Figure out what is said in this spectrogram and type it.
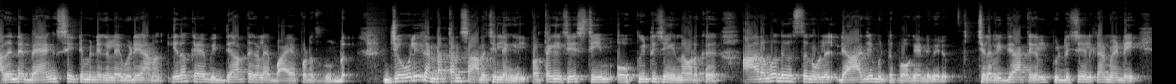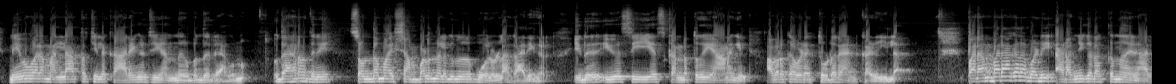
അതിന്റെ ബാങ്ക് സ്റ്റേറ്റ്മെന്റുകൾ എവിടെയാണ്? ഇതൊക്കെ വിദ്യാർത്ഥികളെ ഭയപ്പെടുത്തുന്നുണ്ട്. ജോലി കണ്ടെത്താൻ സാധിച്ചില്ലെങ്കിൽ പ്രത്യേകിച്ച് സ്റ്റീം ഒ പി ടി ചെയ്യുന്നവർക്ക് അറുപത് ദിവസത്തിനുള്ളിൽ രാജ്യം വിട്ടു പോകേണ്ടി വരും. ചില വിദ്യാർത്ഥികൾ പിടിച്ചു നിൽക്കാൻ വേണ്ടി നിയമപരമല്ലാത്ത ചില കാര്യങ്ങൾ ചെയ്യാൻ നിർബന്ധിതരാകുന്നു. ഉദാഹരണത്തിന് സ്വന്തമായി ശമ്പളം നൽകുന്നത് പോലുള്ള കാര്യങ്ങൾ. ഇത് യു എസ് ഇ എസ് കണ്ടെത്തുകയാണെങ്കിൽ അവർക്ക് അവിടെ തുടരാൻ കഴിയില്ല. പരമ്പരാഗത വഴി അടഞ്ഞുകിടക്കുന്നതിനാൽ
